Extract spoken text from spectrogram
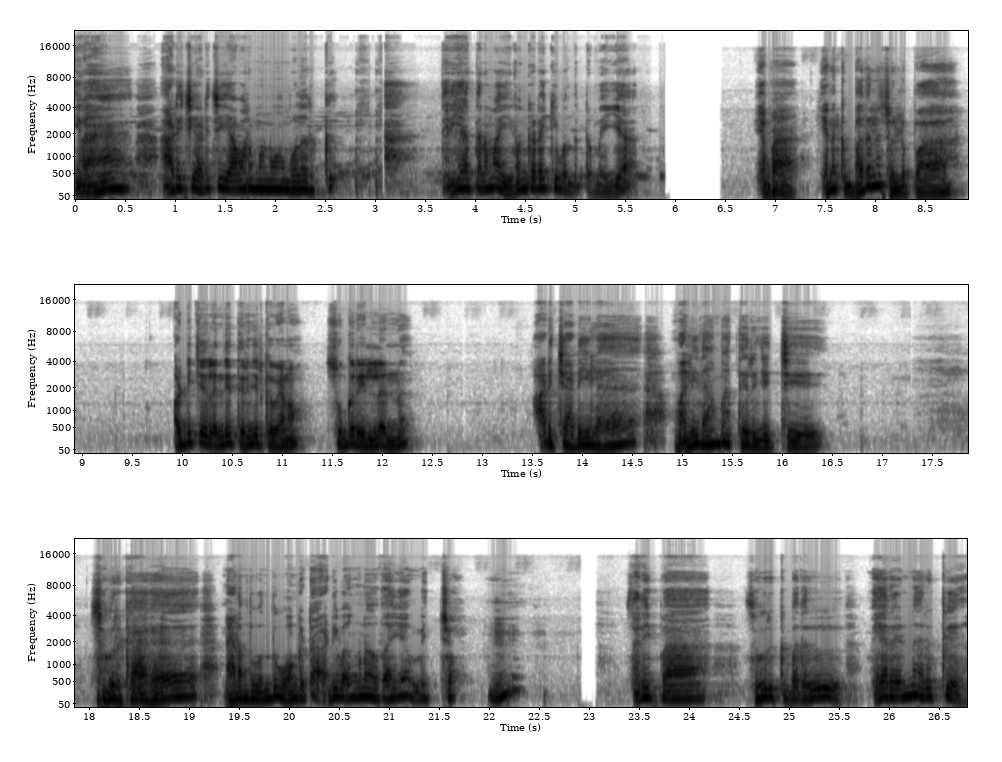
இவன் அடித்து அடித்து வியாபாரம் பண்ணுவான் போல இருக்குது தெரியாதனமாக இவன் கடைக்கு வந்துட்டோம் ஐயா. ஏப்பா எனக்கு பதிலை சொல்லுப்பா. அடித்ததுலேருந்தே தெரிஞ்சிருக்க வேணாம். சுகர் இல்லைன்னு. அடித்த அடியில் வலிதாம்பா தெரிஞ்சிச்சு. சுகருக்காக நடந்து வந்து உங்ககிட்ட அடி வாங்கினது தான் மிச்சம். ம்? சரிப்பா சுகருக்கு பதில் வேறு என்ன இருக்குது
